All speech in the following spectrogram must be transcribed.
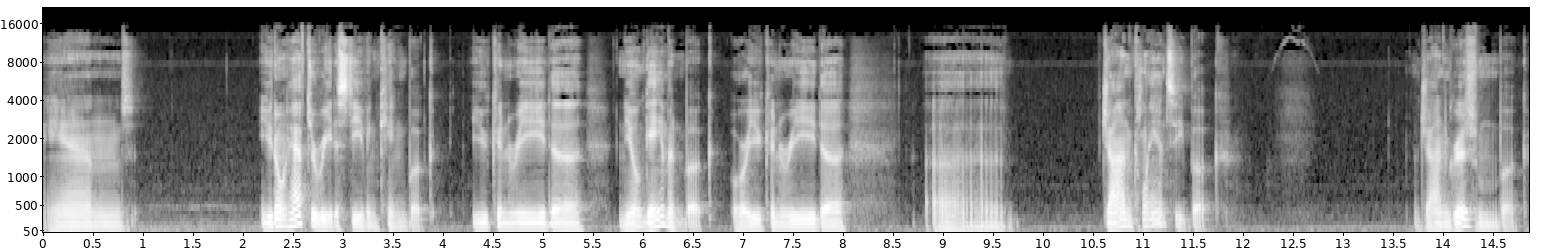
And you don't have to read a Stephen King book. You can read a Neil Gaiman book, or you can read a, a John Clancy book, John Grisham book.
